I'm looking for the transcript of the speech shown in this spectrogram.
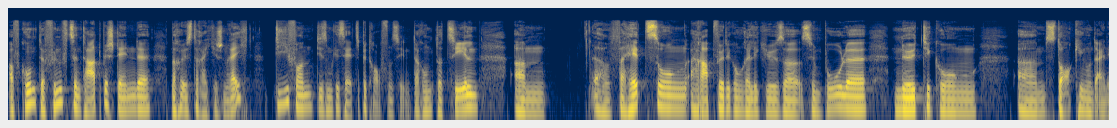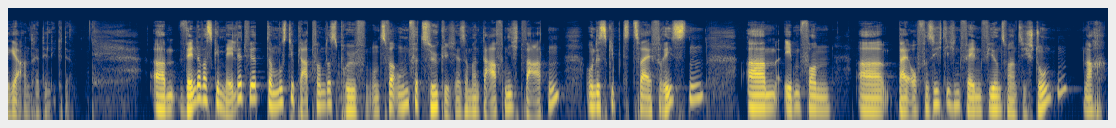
aufgrund der 15 Tatbestände nach österreichischem Recht, die von diesem Gesetz betroffen sind. Darunter zählen ähm, äh, Verhetzung, Herabwürdigung religiöser Symbole, Nötigung, ähm, Stalking und einige andere Delikte. Ähm, wenn da was gemeldet wird, dann muss die Plattform das prüfen und zwar unverzüglich. Also man darf nicht warten und es gibt zwei Fristen, ähm, eben von äh, bei offensichtlichen Fällen 24 Stunden nach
